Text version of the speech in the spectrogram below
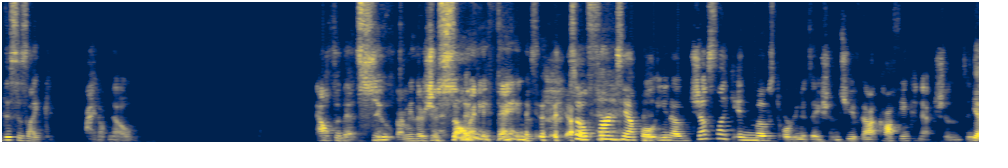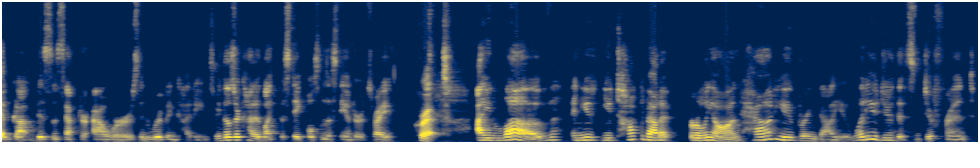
this is like, I don't know, alphabet soup. I mean, there's just so many things. Yeah. So, for example, you know, just like in most organizations, you've got coffee and connections, and Yep. you've got business after hours and ribbon cuttings. I mean, those are kind of like the staples and the standards, right? Correct. I love, and you you talked about it early on. How do you bring value? What do you do that's different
